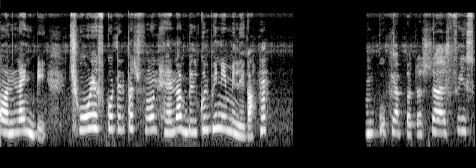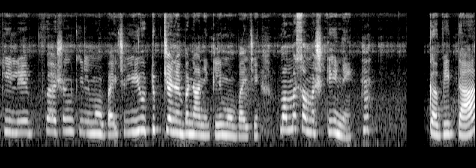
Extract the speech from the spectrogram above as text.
ऑनलाइन भी। छोड़ इसको तेरे पास फ़ोन है ना बिल्कुल भी नहीं मिलेगा। हम्म। हमको क्या पता सेल्फीज के लिए फ़ैशन के लिए मोबाइल चाहिए यूट्यूब चैनल बनाने के लिए मोबाइल चाहिए। मम्मा समझती ही नहीं। हम्म। कविता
